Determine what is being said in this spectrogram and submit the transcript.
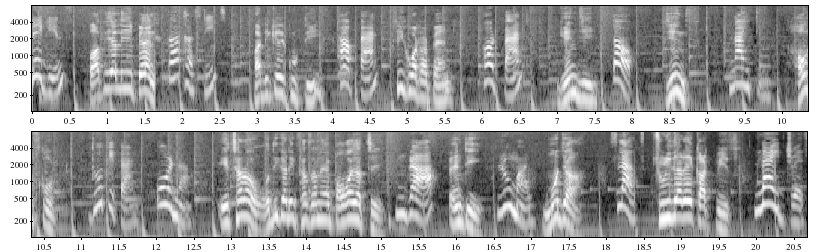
leggings পাতিয়ালি প্যান্ট কাঁথা স্টিচ পাটিকের kurti half pant three quarter pant hot pant গেঞ্জি top jeans nightie house coat dhoti pant ওড়না এছাড়াও অধিকারী ফ্যাশনে পাওয়া যাচ্ছে ব্রা প্যান্টি রুমাল মোজা স্লাক্স চুড়িদারে cut piece night dress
